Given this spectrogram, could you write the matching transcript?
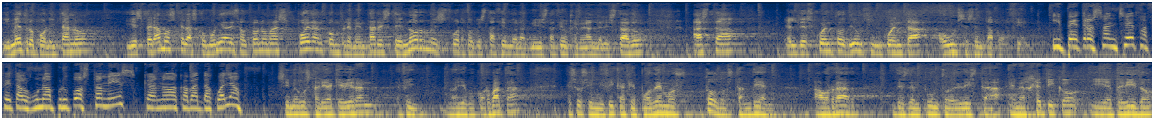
y metropolitano y esperamos que las comunidades autónomas puedan complementar este enorme esfuerzo que está haciendo la Administración General del Estado hasta el descuento de un 50 o un 60%. I Pedro Sánchez ha fet alguna proposta més que no ha acabat de quallar. Sí me gustaría que vieran, en fin, no llevo corbata, eso significa que podemos todos también ahorrar desde el punto de vista energético y he pedido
